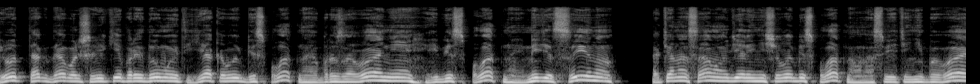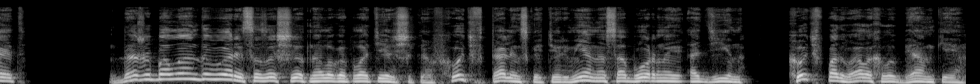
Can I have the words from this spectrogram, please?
И вот тогда большевики придумают якобы бесплатное образование и бесплатную медицину, хотя на самом деле ничего бесплатного на свете не бывает. Даже баланда варится за счет налогоплательщиков, хоть в таллинской тюрьме на Соборной один, хоть в подвалах Лубянки.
